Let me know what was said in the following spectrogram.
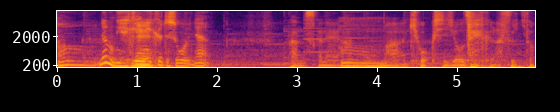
あーでも二級二級ってすごいね。なんですかね、うん。あのまあ、帰国子女勢からすると、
